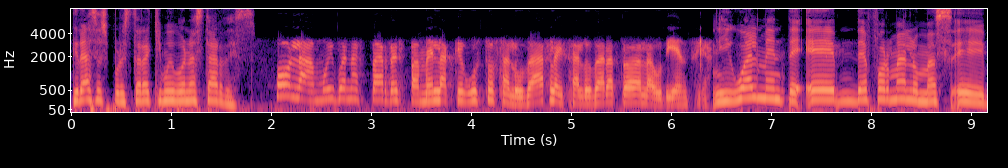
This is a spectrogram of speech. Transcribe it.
Gracias por estar aquí, muy buenas tardes. Hola, muy buenas tardes, Pamela. Qué gusto saludarla y saludar a toda la audiencia. Igualmente, eh, de forma lo más eh,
